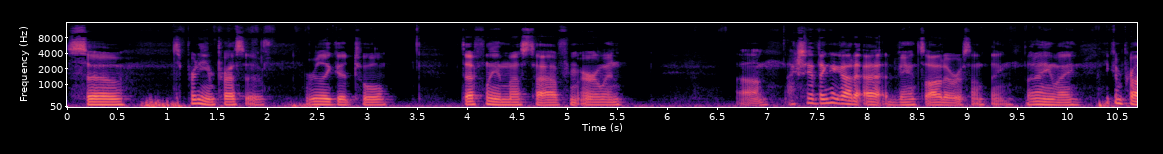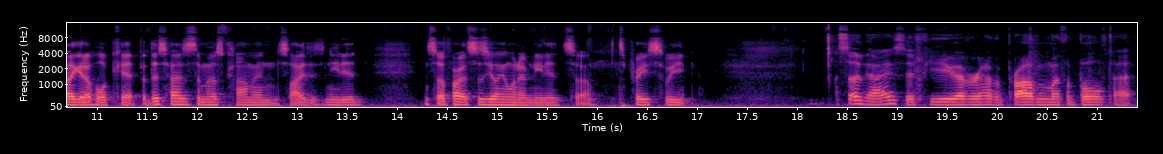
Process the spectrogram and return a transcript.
So it's pretty impressive really good tool. Definitely a must-have from Irwin. Um, actually, I think I got it at Advance Auto or something. But anyway, you can probably get a whole kit, but this has the most common sizes needed. And so far, this is the only one I've needed, so it's pretty sweet. So guys, if you ever have a problem with a bolt that,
